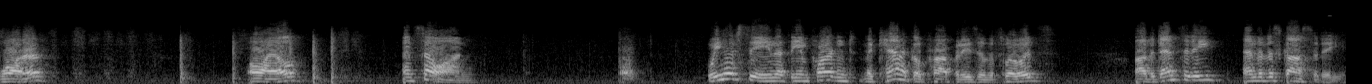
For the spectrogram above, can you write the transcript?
water, oil, and so on. We have seen that the important mechanical properties of the fluids are the density and the viscosity.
